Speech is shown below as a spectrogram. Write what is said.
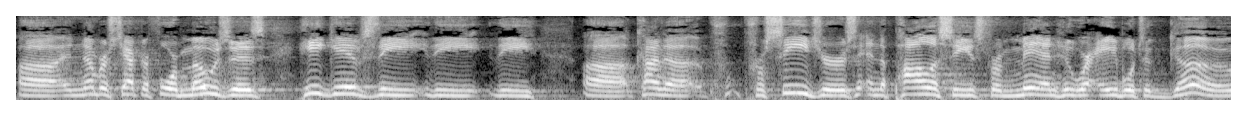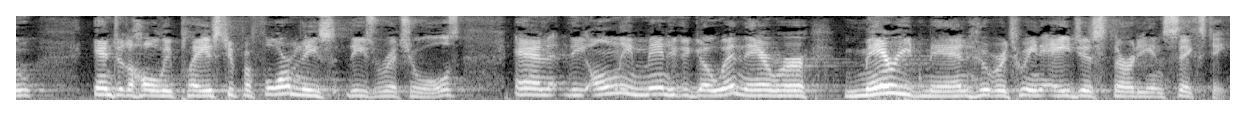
uh, in Numbers chapter 4, Moses, he gives the, the, the uh, kind of procedures and the policies for men who were able to go into the holy place to perform these, these rituals. And the only men who could go in there were married men who were between ages 30 and 60.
